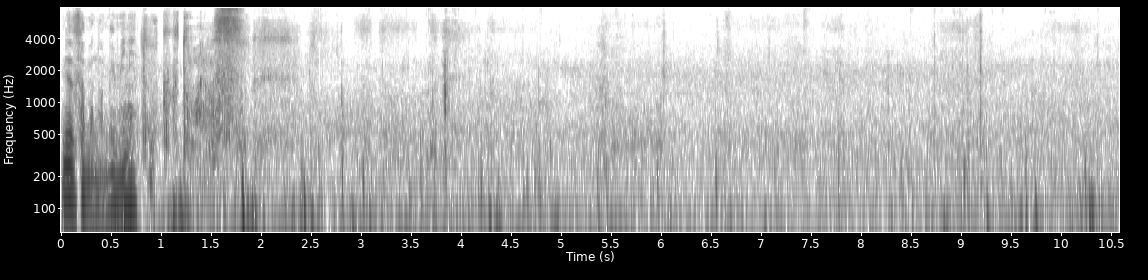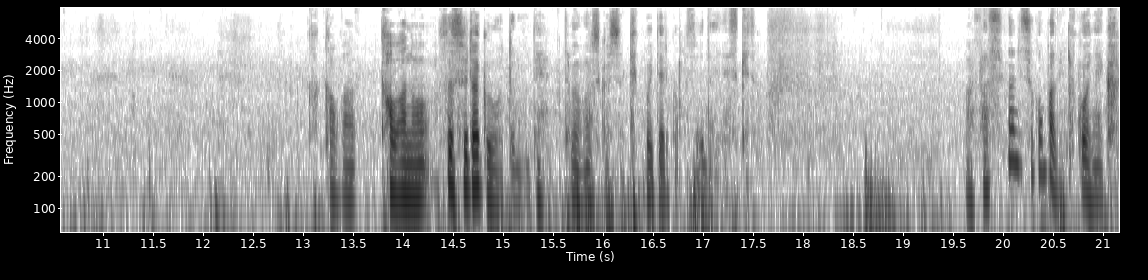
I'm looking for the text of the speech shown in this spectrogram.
皆様の耳に届くと思います。川川のすすらぐ音もね多分もしかしたら聞こえてるかもしれないですけど。さすがにそこまで聞こえないか、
